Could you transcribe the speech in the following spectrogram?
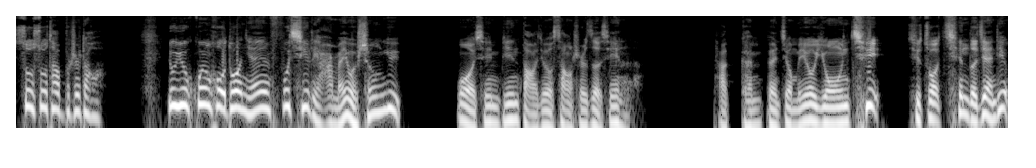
苏苏他不知道啊，由于婚后多年夫妻俩没有生育，莫新斌早就丧失自信了，他根本就没有勇气去做亲子鉴定。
